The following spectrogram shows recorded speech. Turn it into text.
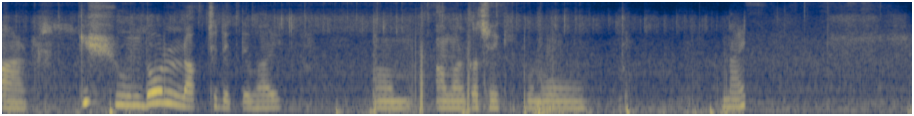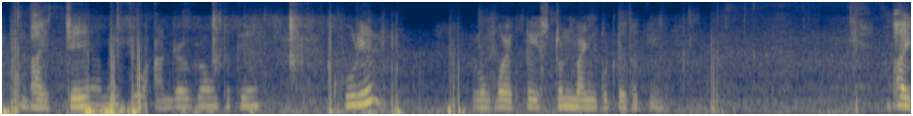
আর কি সুন্দর লাগছে দেখতে ভাই। আম, আমার কাছে কি কোনো নাই। ভাই যে আমি একটু আন্ডারগ্রাউন্ড থেকে ঘুরে এবং কয়েকটা স্টোন মাইন করতে থাকি। ভাই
